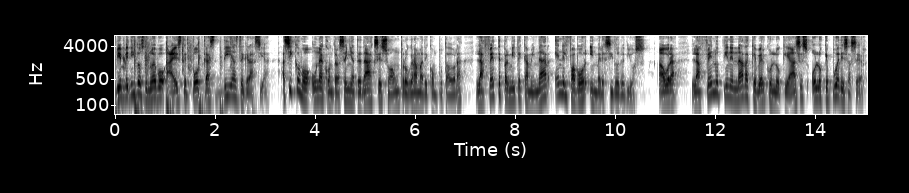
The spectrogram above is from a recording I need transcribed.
Bienvenidos de nuevo a este podcast Días de Gracia. Así como una contraseña te da acceso a un programa de computadora, la fe te permite caminar en el favor inmerecido de Dios. Ahora, la fe no tiene nada que ver con lo que haces o lo que puedes hacer.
